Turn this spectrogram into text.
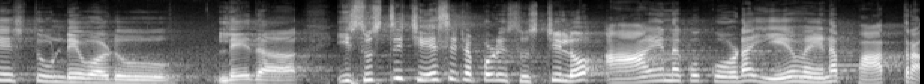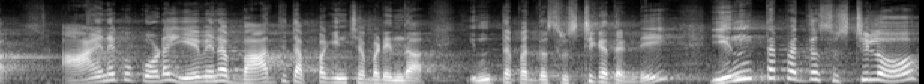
చేస్తూ ఉండేవాడు? లేదా ఈ సృష్టి చేసేటప్పుడు ఈ సృష్టిలో ఆయనకు కూడా ఏమైనా పాత్ర ఆయనకు కూడా ఏమైనా బాధ్యత అప్పగించబడిందా? ఇంత పెద్ద సృష్టి కదండి. ఇంత పెద్ద సృష్టిలో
